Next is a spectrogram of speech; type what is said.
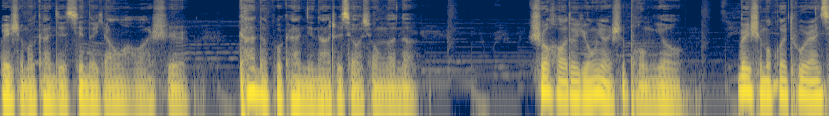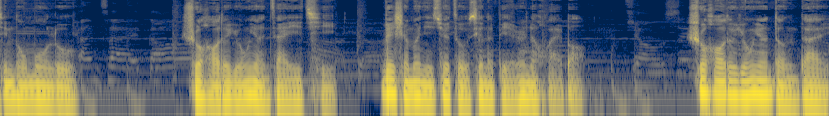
为什么看见新的洋娃娃时，看都不看你那只小熊了呢？说好的永远是朋友，为什么会突然形同陌路？说好的永远在一起，为什么你却走进了别人的怀抱？说好的永远等待，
